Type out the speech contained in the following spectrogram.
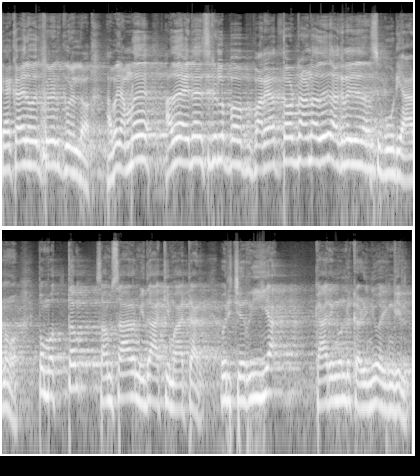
കേൾക്കാതെ ഒരിക്കലും ഇരിക്കില്ലല്ലോ അപ്പോൾ നമ്മൾ അത് അതിനനുസരിച്ചുള്ള പറയാത്തോണ്ടാണ് അത് അങ്ങനെ കൂടിയാണോ? ഇപ്പം മൊത്തം സംസാരം ഇതാക്കി മാറ്റാൻ ഒരു ചെറിയ കാര്യം കൊണ്ട് കഴിഞ്ഞു എങ്കിൽ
